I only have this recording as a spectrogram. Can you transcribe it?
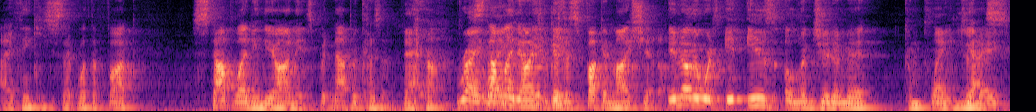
I think he's just like, "What the fuck? Stop lighting the audience, but not because of them. Right, Stop like, lighting the audience it- because it- it's fucking my shit up. In other words, it is a legitimate complaint to Yes.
